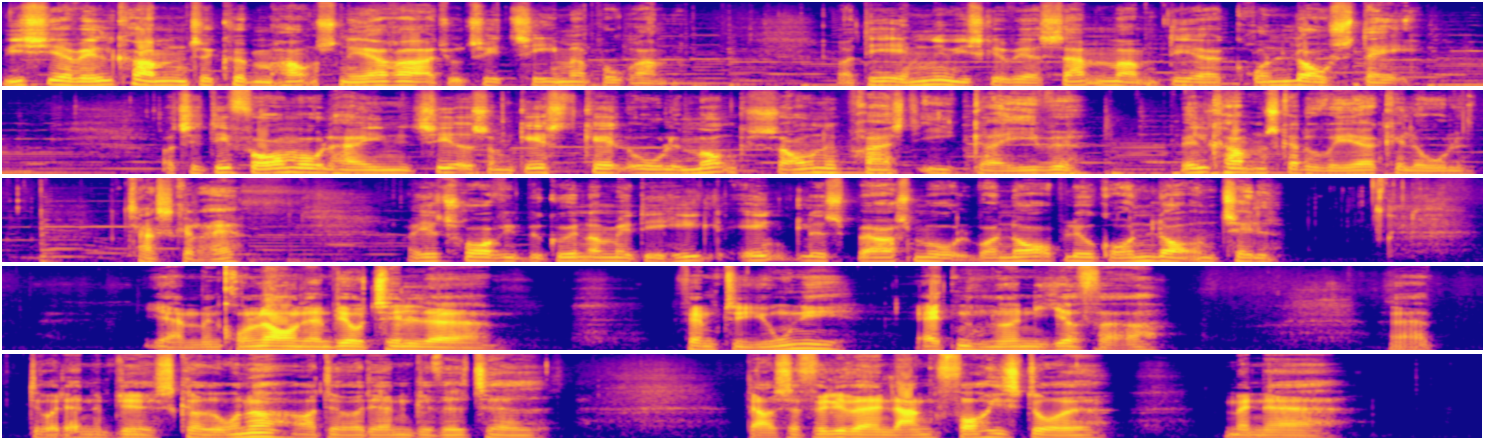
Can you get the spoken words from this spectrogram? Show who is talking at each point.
Speaker 1: Vi siger velkommen til Københavns Nærradio til et temaprogram. Og det emne, vi skal være sammen om, det er Grundlovsdag. Og til det formål har jeg inviteret som gæst Kjeld Ole Munk, sovnepræst i Greve. Velkommen skal du være, Kjeld Ole.
Speaker 2: Tak skal du have.
Speaker 1: Og jeg tror, vi begynder med det helt enkle spørgsmål. Hvornår blev grundloven til?
Speaker 2: Ja, men grundloven den blev til øh, 5. juni 1849. Øh, det var da den blev skrevet under, og det var da den blev vedtaget. Der har selvfølgelig været en lang forhistorie, men øh,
